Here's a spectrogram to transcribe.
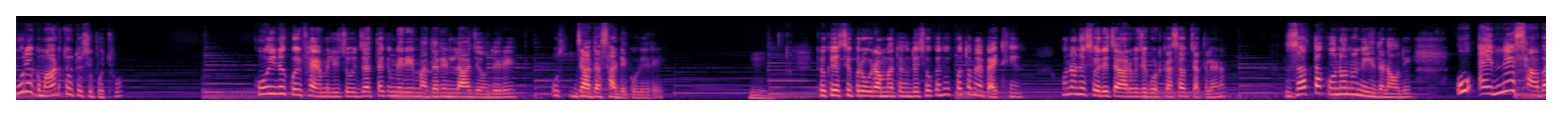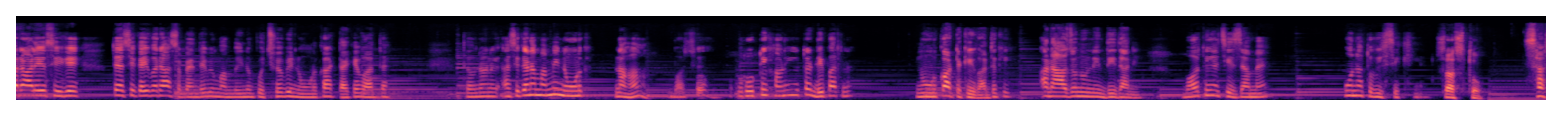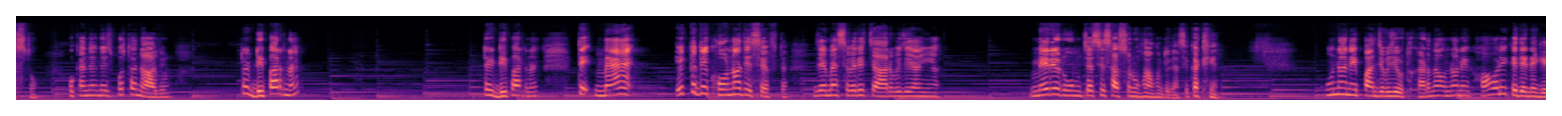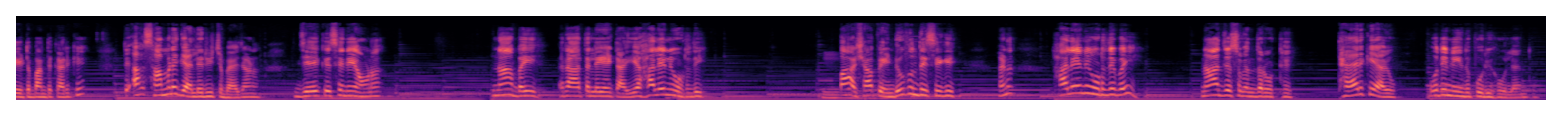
ਪੂਰੇ ਗਮਾਂਡ ਤੋਂ ਤੁਸੀਂ ਪੁੱਛੋ। ਕੋਈ ਨਾ ਕੋਈ ਫੈਮਿਲੀ ਚੋਂ ਜਦ ਤੱਕ ਮੇਰੇ ਮਦਰ ਇਨ ਲਾ ਜਾਉਂਦੇ ਰਹੇ ਉਸ ਜ਼ਿਆਦਾ ਸਾਡੇ ਕੋਲੇ ਰਹੇ। ਹੂੰ। ਕਿਉਂਕਿ ਅਸੀਂ ਪ੍ਰੋਗਰਾਮਾਂ ਤੇ ਹੁੰਦੇ ਸੀ ਉਹ ਕਹਿੰਦੇ ਪੁੱਤ ਮੈਂ ਬੈਠੀ ਹਾਂ ਉਹਨਾਂ ਨੇ ਸਵੇਰੇ 4 ਵਜੇ ਗੁਟਕਾ ਸਾਹਿਬ ਚੱਕ ਲੈਣਾ। ਜਦ ਤੱਕ ਉਹਨਾਂ ਨੂੰ ਨੀਂਦ ਨਾ ਆਉਂਦੀ। ਉਹ ਐਨੇ ਸਬਰ ਵਾਲੇ ਸੀਗੇ ਤੇ ਅਸੀਂ ਕਈ ਵਾਰ ਹੱਸ ਪੈਂਦੇ ਵੀ ਮੰਮੀ ਨੂੰ ਪੁੱਛਿਓ ਵੀ ਨੂਣ ਘੱਟ ਹੈ ਕਿ ਵੱਧ ਹੈ। ਤੇ ਉਹਨਾਂ ਨੇ ਅਸੀਂ ਕਹਿਣਾ ਮੰਮੀ ਨੂਣ ਨਾ ਬਸ ਰੋਟੀ ਖਾਣੀ ਹੈ ਢੱਡੀ ਭਰਨਾ ਨੂਣ ਘੱਟ ਕੀ ਵੱਧ ਕੀ? ਅਨਾਜ ਨੂੰ ਨਿੰਦੀ ਦਾ ਨਹੀਂ। ਬਹੁਤੀਆਂ ਚੀਜ਼ਾਂ ਮੈਂ ਉਹਨਾਂ ਤੋਂ ਵੀ ਸਿੱਖੀਆਂ। ਸੱਸ ਤੋਂ ਸੱਸ ਤੋਂ ਉਹ ਕਹਿੰਦੇ ਹੁੰਦੇ ਸੀ ਪੁੱਤ ਨੂੰ ਢੱਡੀ ਭਰਨਾ ਹੈ। ਢੱਡੀ ਭਰਨਾ ਹੈ। ਤੇ ਮੈਂ ਇੱਕ ਦੇਖੋ ਉਹਨਾਂ ਦੀ ਸਿਫਤ ਜੇ ਮੈਂ ਸਵੇਰੇ 4 ਵਜੇ ਆਈ ਆ ਮੇਰੇ ਰੂਮ 'ਚ ਅਸੀਂ ਸੱਸ ਨੂੰਹਾਂ ਹੁੰਦੀਆਂ ਸੀ ਇਕੱਠੀਆਂ। ਉਹਨਾਂ ਨੇ 5 ਵਜੇ ਉੱਠ ਖੜਨਾ ਉਹਨਾਂ ਨੇ ਹੌਲੀ ਕਿਤੇ ਨੇ ਗੇਟ ਬੰਦ ਕਰਕੇ ਤੇ ਆ ਸਾਹਮਣੇ ਗੈਲਰੀ 'ਚ ਬਹਿ ਜਾਣਾ। ਜੇ ਕਿਸੇ ਨੇ ਆਉਣਾ ਨਾ ਬਈ ਰਾਤ ਲੇਟ ਆਈ ਆ ਹਾਲੇ ਨਹੀਂ ਉੱਠਦੀ। ਹੂੰ। ਭਾਸ਼ਾ ਪਿੰਡੂ ਹੁੰਦੀ ਸੀਗੀ ਹੈਨਾ? ਹਾਲੇ ਨਹੀਂ ਉੱਠਦੇ ਬਈ। ਨਾ ਜਸਵਿੰਦਰ ਉੱਠੇ ਠਹਿਰ ਕੇ ਆਇਓ ਉਹਦੀ ਨੀਂਦ ਪੂਰੀ ਹੋ ਲੈਣ ਦੋ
